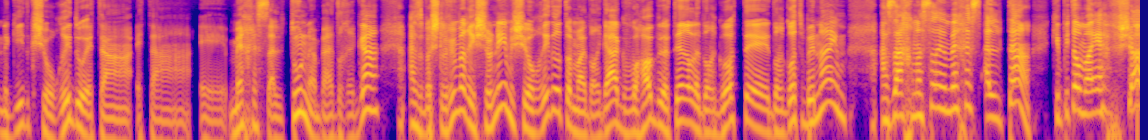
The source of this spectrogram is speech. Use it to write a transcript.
נגיד כשהורידו את המכס על טונה בהדרגה, אז בשלבים הראשונים שהורידו אותו מהדרגה הגבוהה ביותר לדרגות ביניים, ביניים, אז ההכנסה ממכס עלתה, כי פתאום היה אפשר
